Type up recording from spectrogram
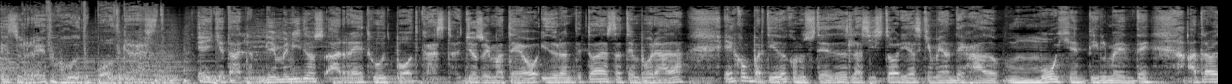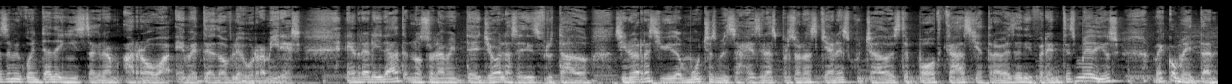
Es Red Hood Podcast. Hey, ¿qué tal? Bienvenidos a Red Hood Podcast. Yo soy Mateo y durante toda esta temporada he compartido con ustedes las historias que me han dejado muy gentilmente a través de mi cuenta de Instagram arroba mtw ramírez. En realidad no solamente yo las he disfrutado, sino he recibido muchos mensajes de las personas que han escuchado este podcast y a través de diferentes medios me comentan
